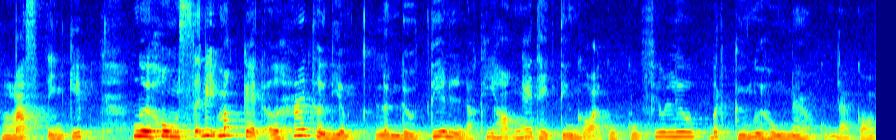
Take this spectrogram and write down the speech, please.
Martin Kip. Người hùng sẽ bị mắc kẹt ở hai thời điểm. Lần đầu tiên là khi họ nghe thấy tiếng gọi của cuộc phiêu lưu, bất cứ người hùng nào cũng đã có.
